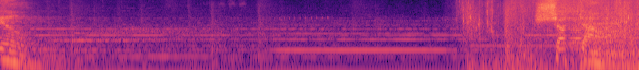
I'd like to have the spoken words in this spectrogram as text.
Kill. Shut down.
